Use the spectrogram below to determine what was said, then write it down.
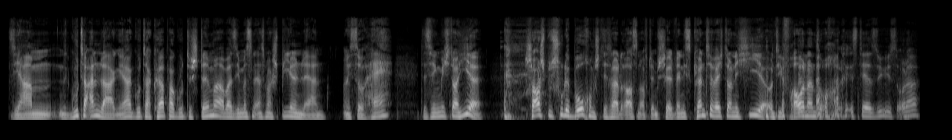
Sie haben gute Anlagen, ja, guter Körper, gute Stimme, aber Sie müssen erstmal spielen lernen. Und ich so, hä? Deswegen bin ich doch hier. Schauspielschule Bochum steht da draußen auf dem Schild. Wenn ich es könnte, wäre ich doch nicht hier. Und die Frau dann so, ach, ist der süß, oder?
